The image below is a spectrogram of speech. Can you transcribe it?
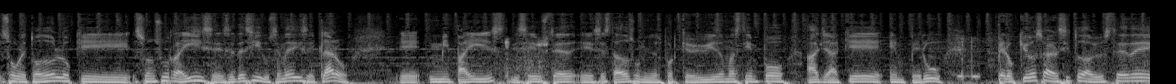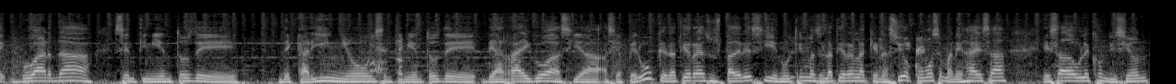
sobre todo lo que son sus raíces. Es decir, usted me dice, claro, eh, mi país, dice usted, es Estados Unidos porque he vivido más tiempo allá que en Perú. Pero quiero saber si todavía usted eh, guarda sentimientos de de cariño y sentimientos de, de, arraigo hacia, hacia Perú, que es la tierra de sus padres y en últimas es la tierra en la que nació. ¿Cómo se maneja esa, esa doble condición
